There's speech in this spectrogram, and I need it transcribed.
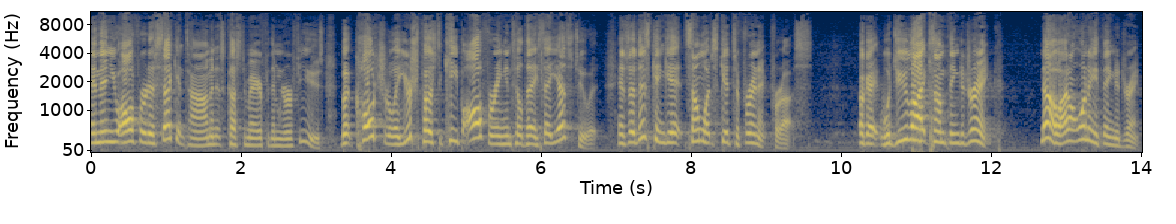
And then you offer it a second time, and it's customary for them to refuse. But culturally, you're supposed to keep offering until they say yes to it. And so this can get somewhat schizophrenic for us. Okay, would you like something to drink? No, I don't want anything to drink.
